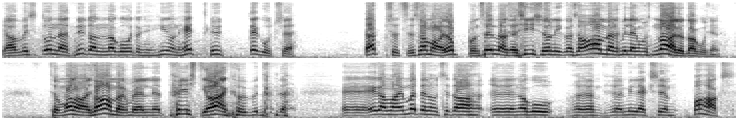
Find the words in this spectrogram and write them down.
ja lihtsalt tunne, et nüüd on nagu, siin on hetk, nüüd tegutse. täpselt seesama jopp on seljas ja siis oli ka see haamer, millega ma seda naelu tagusin. see on vanaisa haamer veel, nii et Eesti aeg võib ütelda. ega ma ei mõtelnud seda äh, nagu äh, milleks pahaks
